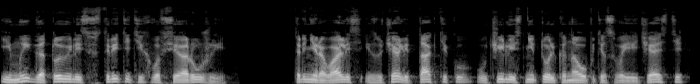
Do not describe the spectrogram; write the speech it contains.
И мы готовились встретить их во всеоружии. Тренировались, изучали тактику, учились не только на опыте своей части,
